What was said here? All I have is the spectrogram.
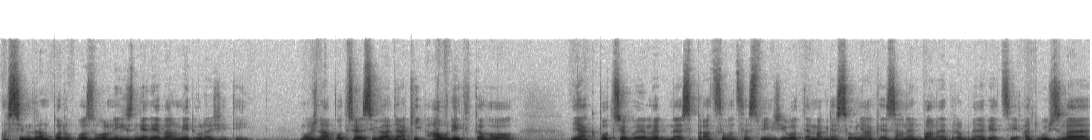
A syndrom pozvolných změn je velmi důležitý. Možná potřebujeme si udělat nějaký audit toho, jak potřebujeme dnes pracovat se svým životem a kde jsou nějaké zanedbané drobné věci, ať už zlé,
